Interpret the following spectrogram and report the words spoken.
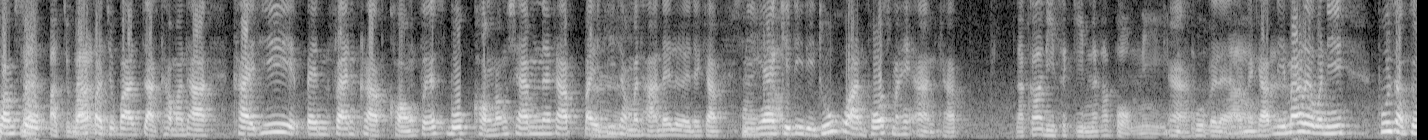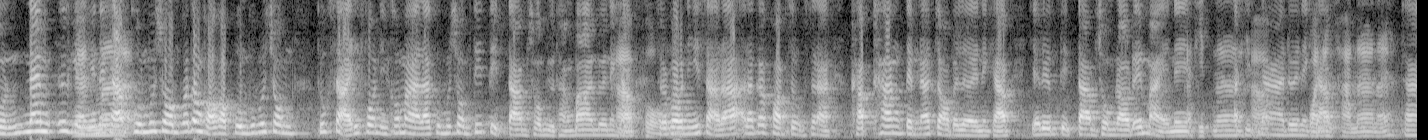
คควาวามมสุสุขขณปัจจุบันณปัจจุบันจากธรรมทาน ใครที่เป็นแฟนคลับของ Facebook ของน้องแชมป์นะครับ ไปที่ธรรมทานได้เลยนะครับใช่มีแง่ครับคิดดีๆ ทุกวันโพสต์มาให้อ่านครับ แล้วก็ดีสกินนะครับผมนี่อ่าพูดไปแล้วของเานะครับดีมากเลยวันนี้ผู้สนับสนุนแน่นอึกอย่างนี้นะครับแน่นมากคุณผู้ชมก็ต้องขอขอบคุณคุณผู้ชมทุกสายที่โฟนอินเข้ามาและคุณผู้ชมที่ติดตามชมอยู่ทางบ้านด้วยนะครับครับผมสำหรับวันนี้สาระและก็ความสนุกสนานครับข้างเต็มหน้าจอไปเลยนะครับ อย่าลืมติดตามชมเราได้ใหม่ในอาทิตย์หน้าอาทิตย์หน้าด้วยนะวันครับอังคารหน้านะใช่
